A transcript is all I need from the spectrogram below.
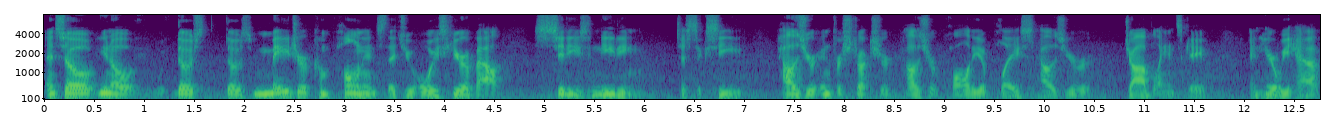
And so, you know, those those major components that you always hear about cities needing to succeed. How's your infrastructure? How's your quality of place? How's your job landscape? And here we have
